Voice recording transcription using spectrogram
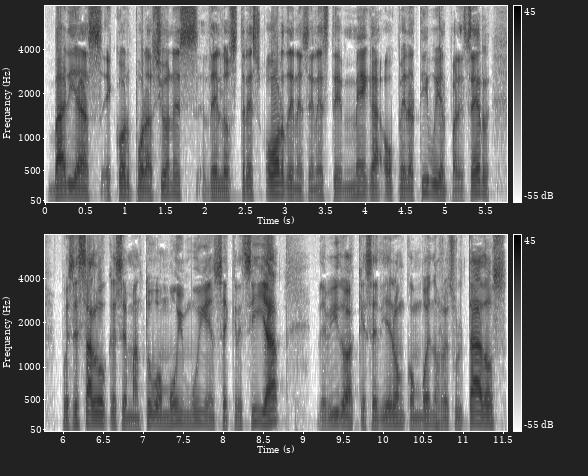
varias eh, corporaciones de los tres órdenes en este mega operativo y al parecer pues es algo que se mantuvo muy muy en secrecía debido a que se dieron con buenos resultados.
